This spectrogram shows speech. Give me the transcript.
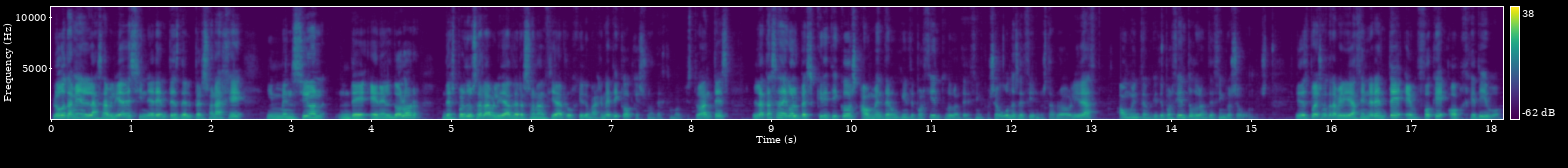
Luego también las habilidades inherentes del personaje, invención de en el dolor, después de usar la habilidad de resonancia rugido magnético, que es una vez que hemos visto antes, la tasa de golpes críticos aumenta en un 15% durante 5 segundos, es decir, nuestra probabilidad aumenta en un 15% durante 5 segundos. Y después otra habilidad inherente, enfoque objetivo.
